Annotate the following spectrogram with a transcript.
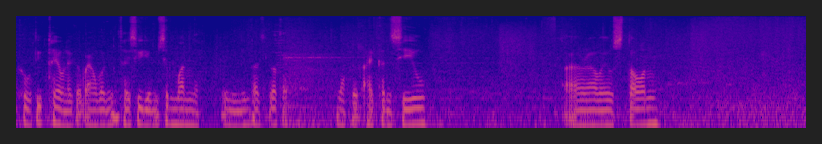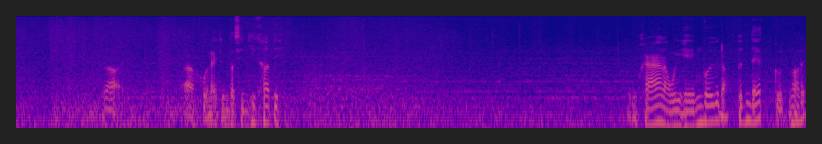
Đây, khu tiếp theo này các bạn vẫn có thể sử dụng summon này. Chúng ta chỉ có thể nhặt được icon seal uh, Ravel Stone. Rồi. Ở khu này chúng ta sẽ giết hết đi. Cũng khá là nguy hiểm với cái độc tính death của nó đấy.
